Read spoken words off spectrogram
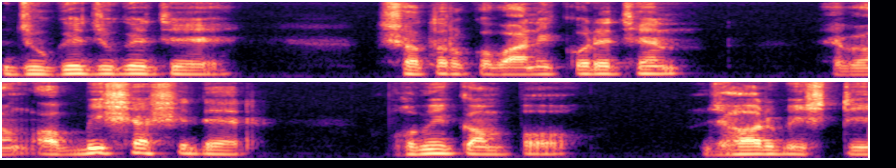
যুগে যুগে যে সতর্কবাণী করেছেন এবং অবিশ্বাসীদের ভূমিকম্প, ঝড় বৃষ্টি,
